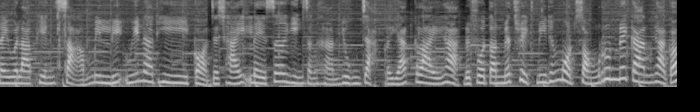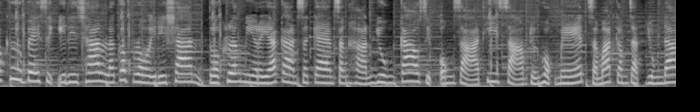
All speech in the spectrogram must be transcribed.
ในเวลาเพียง 3 มิลลิวินาที ก่อนจะใช้เลเซอร์ยิงสังหารยุงจากระยะไกลค่ะ โดยโฟตอนเมทริกมีทั้งหมด 2 รุ่นด้วยกันค่ะ ก็คือ Basic Edition แล้วก็ Pro Edition ตัวเครื่องมีระยะการสแกนสังหารยุง 90 องศาที่ 3-6 เมตร สามารถกำจัดยุงได้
